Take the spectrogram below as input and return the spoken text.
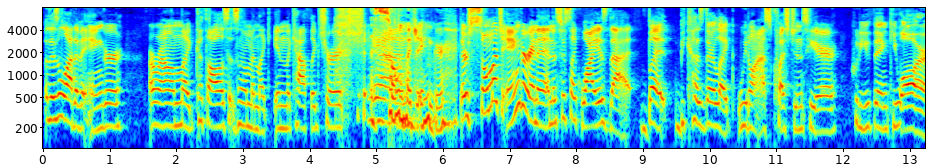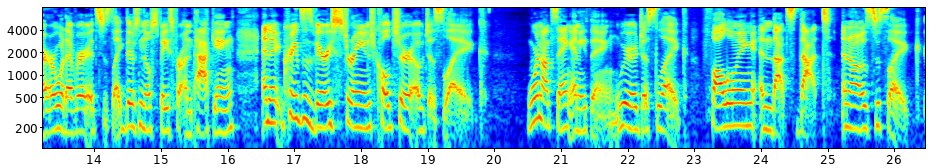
There's a lot of anger around like Catholicism and like in the Catholic Church. so much anger. There's so much anger in it, and it's just like, why is that? But because they're like, we don't ask questions here. who do you think you are or whatever it's just like there's no space for unpacking and it creates this very strange culture of just like we're not saying anything we're just like following and that's that and i was just like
